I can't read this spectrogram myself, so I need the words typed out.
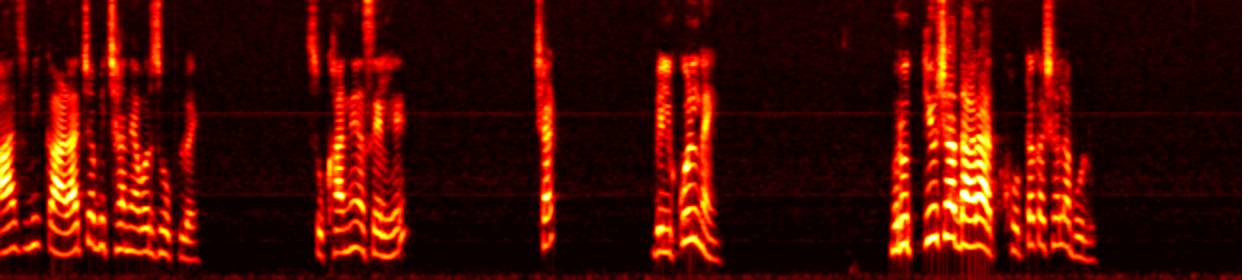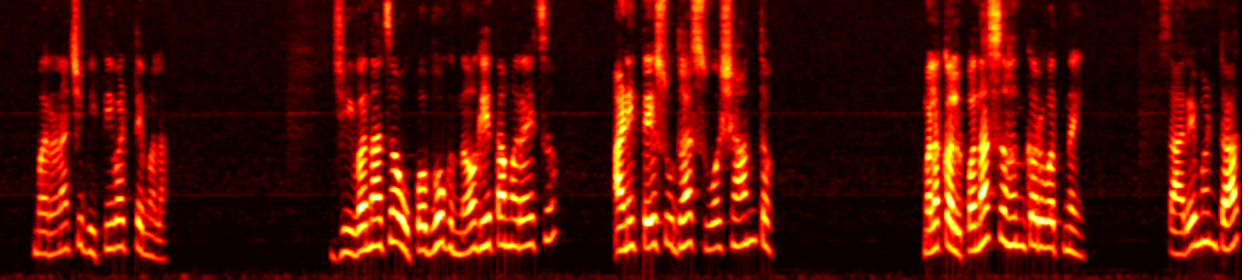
आज मी काळाच्या बिछाण्यावर झोपलोय. सुखाने असेल हे? छट. बिलकुल नाही. मृत्यूच्या दारात खोटं कशाला बोलू? मरणाची भीती वाटते मला. जीवनाचा उपभोग न घेता मरायचं आणि ते सुद्धा स्वशांत. मला कल्पनाच सहन करवत नाही. सारे म्हणतात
